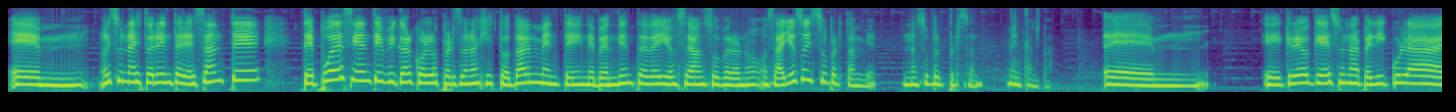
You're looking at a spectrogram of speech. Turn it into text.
Eh, es una historia interesante. Te puedes identificar con los personajes totalmente, independiente de ellos sean súper o no. O sea, yo soy súper también, una súper persona. Me encanta. Eh, eh, creo que es una película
